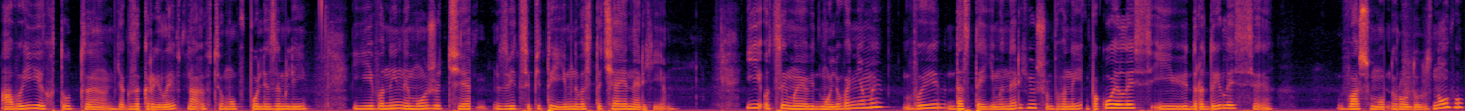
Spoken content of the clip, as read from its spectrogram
а ви їх тут е, як закрили в, цьому в полі землі, і вони не можуть е, звідси піти, їм не вистачає енергії. І оцими відмолюваннями ви дасте їм енергію, щоб вони упокоїлись і відродились е, в вашому роду знову,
